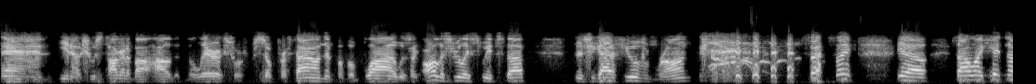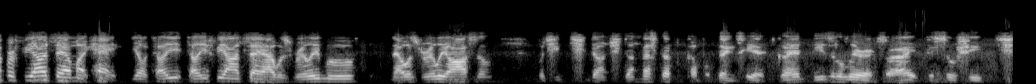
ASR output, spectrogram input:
and you know she was talking about how the, the lyrics were so profound and blah blah blah. It was like all this really sweet stuff. She got a few of them wrong. so it's like, you know, so I'm like hitting up her fiance. I'm like, hey, yo, tell you tell your fiance I was really moved. That was really awesome. But she she done she done messed up a couple things here. Go ahead, these are the lyrics, all right, just so she, she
